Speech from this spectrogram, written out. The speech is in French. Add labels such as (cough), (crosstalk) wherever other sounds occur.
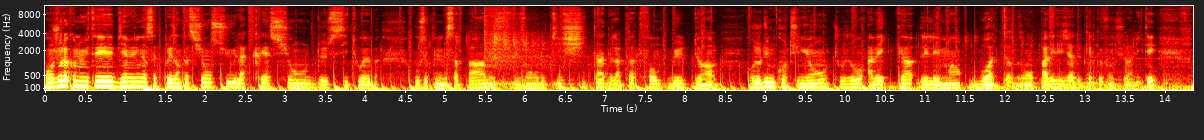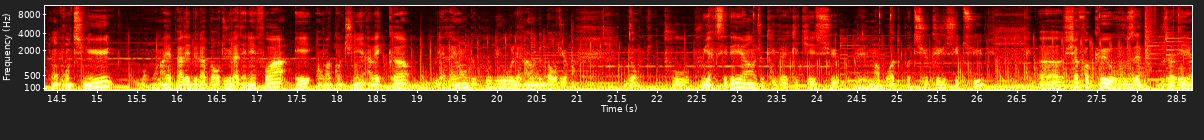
Bonjour la communauté, bienvenue dans cette présentation sur la création de sites web. Pour ceux qui ne le savent pas, nous utilisons l'outil Shita de la plateforme Builderall. Aujourd'hui, nous continuons toujours avec euh, l'élément boîte. Nous avons parlé déjà de quelques fonctionnalités. On continue. on avait parlé de la bordure la dernière fois et on va continuer avec euh, les rayons de courbure, les rayons de bordure. Donc, pour, y accéder, hein, je vais cliquer sur l'élément boîte pour dessus que je suis dessus. Euh, chaque fois que vous, êtes, vous avez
